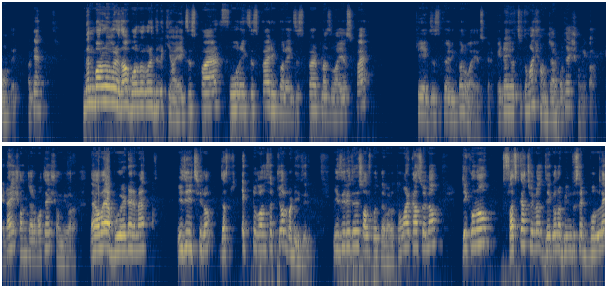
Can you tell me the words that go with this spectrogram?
মতে ওকে দেন বর্গ করে দাও, বর্গ করে দিলে কি হয়? X square four X square equal X square plus Y square three X square equal Y square এটাই হচ্ছে তোমার সঞ্চার পথের সমীকরণ। এটাই সঞ্চার পথের সমীকরণ। দেখো ভাইয়া, বুয়েটের ম্যাথ ইজি ছিল জাস্ট একটু কনসেপচুয়াল বাট ইজিলি ইজিলি তুমি সলভ করতে পারো। তোমার কাজ হলো, যে কোনো ফার্স্ট কাজ হলো যে কোনো বিন্দু সেট বললে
